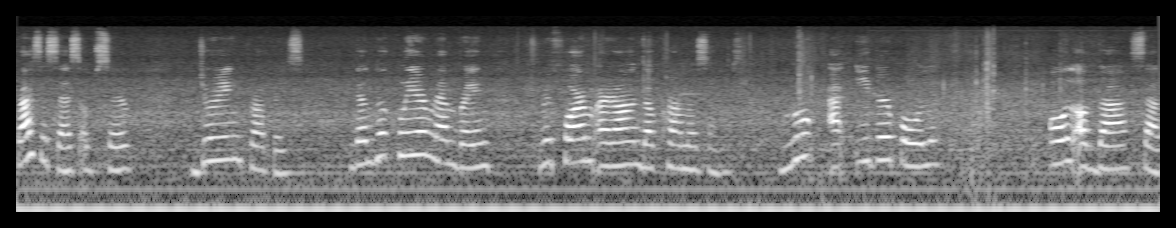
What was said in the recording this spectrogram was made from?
processes observed during prophase. The nuclear membrane reform around the chromosomes, group at either pole, all of the cell.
